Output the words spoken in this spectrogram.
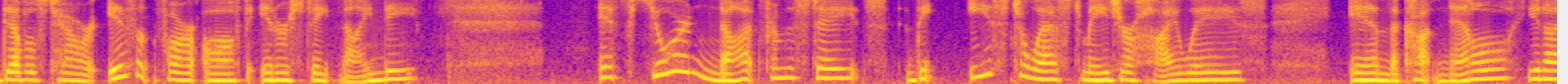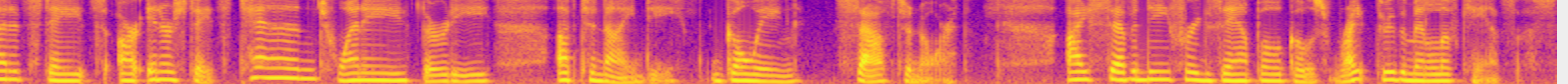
Devil's Tower isn't far off Interstate 90. If you're not from the States, the east to west major highways in the continental United States are interstates 10, 20, 30, up to 90, going south to north. I 70, for example, goes right through the middle of Kansas.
